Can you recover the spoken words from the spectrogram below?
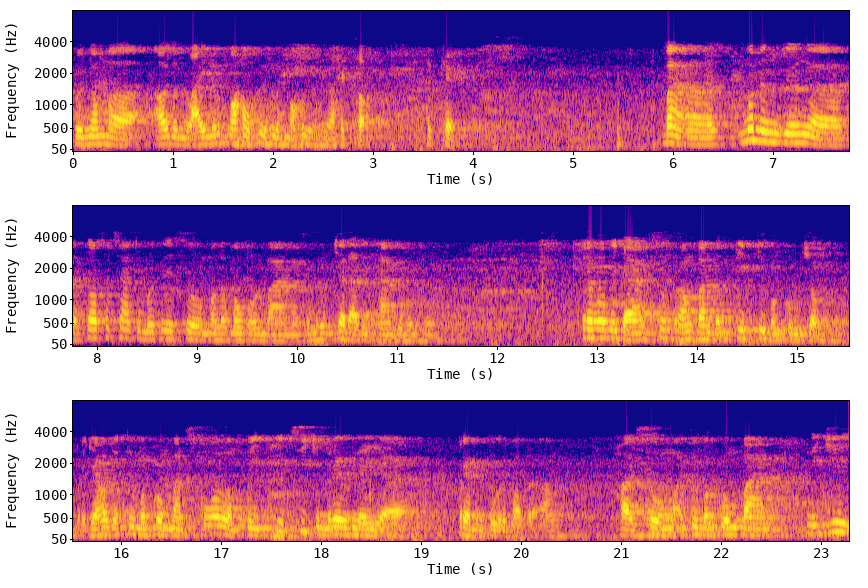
ព្រោះខ្ញុំឲ្យចម្លៃលើម៉ោងលើម៉ោងហើយខុសអូខេ បាទមុននឹងយើងបន្តសិក្សាជាមួយគ្នាសូមលោកបងប្អូនបានសម្រុបចិត្តអធិដ្ឋានជាមួយគ្នាព្រះបិតាសូមព្រះអង្គបានបន្ទាបទូបង្គំចុះប្រយោជន៍ទូបង្គំបានស្គាល់អំពីភាពស៊ីជម្រៅនៃព្រះបន្ទូលរបស់ព្រះអង្គហើយសូមឲ្យទូបង្គំបាននិយាយ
